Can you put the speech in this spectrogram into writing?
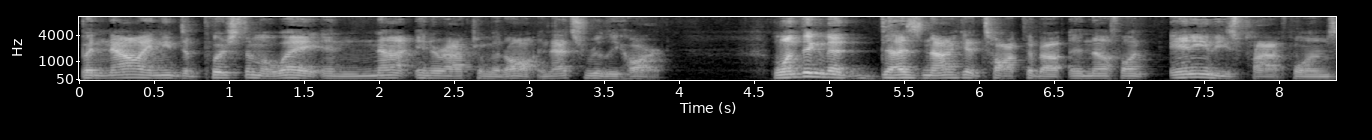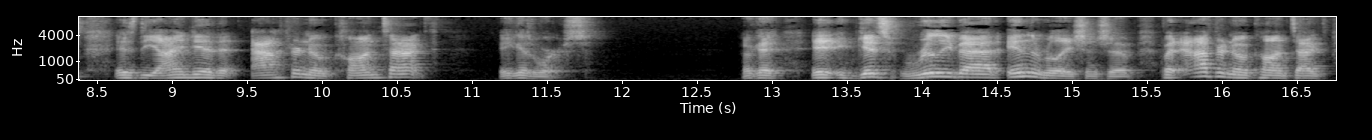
but now I need to push them away and not interact with them at all. And that's really hard. One thing that does not get talked about enough on any of these platforms is the idea that after no contact, it gets worse. Okay, it, gets really bad in the relationship, but after no contact,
